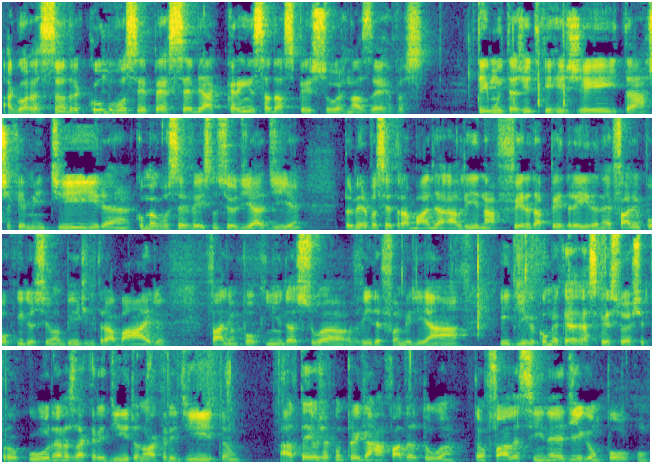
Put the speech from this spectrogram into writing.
Agora, Sandra, como você percebe a crença das pessoas nas ervas? Tem muita gente que rejeita, acha que é mentira. Como é que você vê isso no seu dia a dia? Primeiro você trabalha ali na Feira da Pedreira, né? Fale um pouquinho do seu ambiente de trabalho, fale um pouquinho da sua vida familiar e diga como é que as pessoas te procuram, elas acreditam, não acreditam. Até eu já comprei garrafada tua, então fale assim, né? Diga um pouco.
